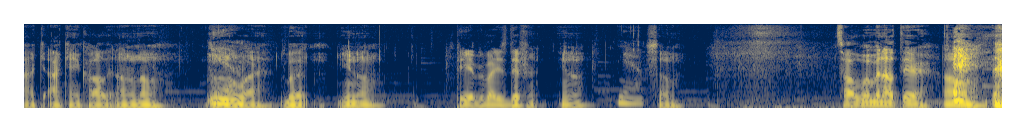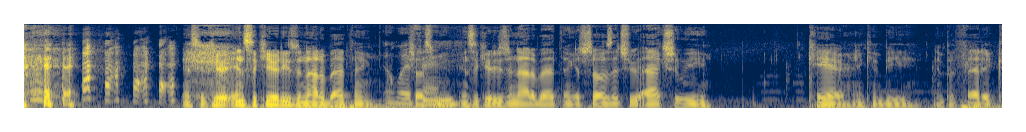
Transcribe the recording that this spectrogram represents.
I, I can't call it. I don't know. I don't know why, but you know, P everybody's different, you know. Yeah. So, to all the women out there, um, insecure insecurities are not a bad thing. Trust me, insecurities are not a bad thing. It shows that you actually care and can be empathetic,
